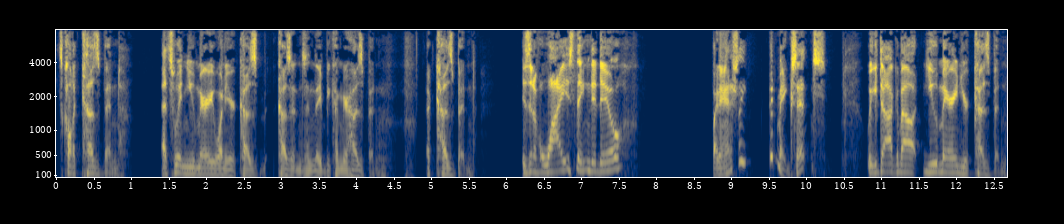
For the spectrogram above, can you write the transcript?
It's called a husband. That's when you marry one of your cous- cousins and they become your husband. A husband. Is it a wise thing to do? Financially, it makes sense. We could talk about you marrying your husband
